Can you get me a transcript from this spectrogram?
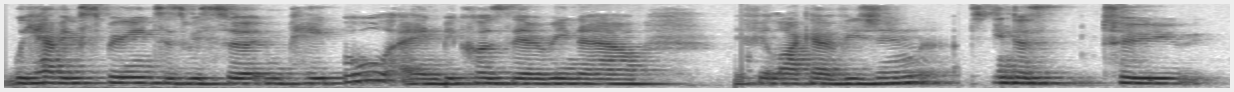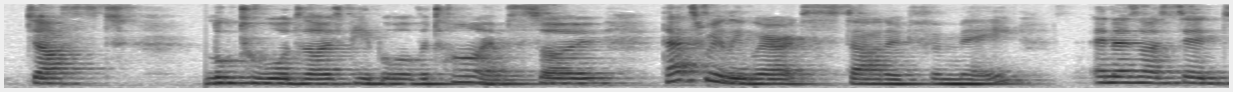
we have experiences with certain people and because they're in our if you like our vision tend to just look towards those people all the time. So that's really where it started for me. And as I said,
